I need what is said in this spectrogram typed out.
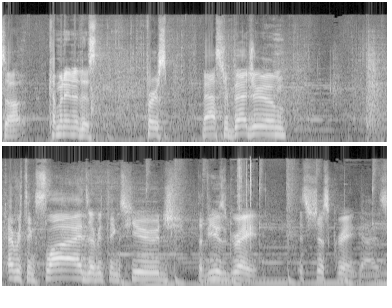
So coming into this first master bedroom, everything slides, everything's huge. The view's great. It's just great, guys.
